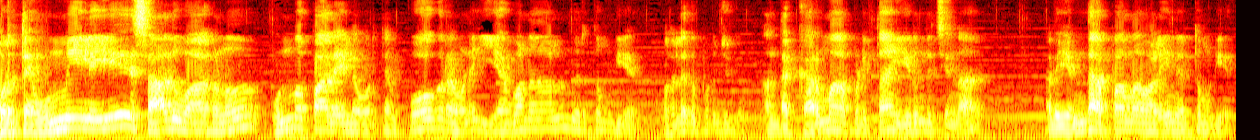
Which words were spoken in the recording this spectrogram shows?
ஒருத்தன் உண்மையிலேயே சாதுவாகணும் உண்மை பாதையில ஒருத்தன் போகிறவனை எவனாலும் நிறுத்த முடியாது. முதல்ல இதை புரிஞ்சுக்கணும். அந்த கர்மா அப்படித்தான் இருந்துச்சுன்னா அதை எந்த அப்பா அம்மாவாலையும் நிறுத்த முடியாது.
